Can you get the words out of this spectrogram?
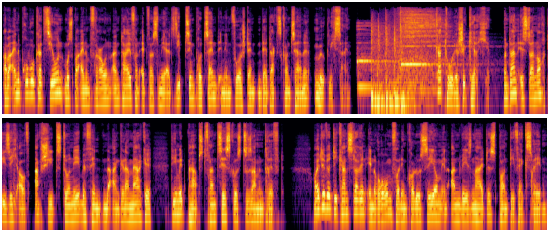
Aber eine Provokation muss bei einem Frauenanteil von etwas mehr als 17 Prozent in den Vorständen der DAX-Konzerne möglich sein. Katholische Kirche und dann ist da noch die sich auf Abschiedstournee befindende Angela Merkel, die mit Papst Franziskus zusammentrifft. Heute wird die Kanzlerin in Rom vor dem Kolosseum in Anwesenheit des Pontifex reden.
